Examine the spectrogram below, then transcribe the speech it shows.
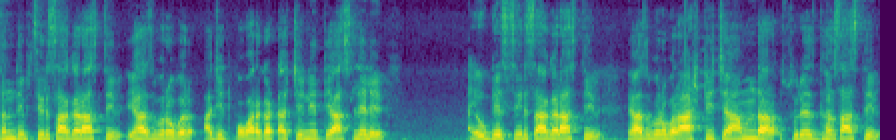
संदीप क्षीरसागर असतील याचबरोबर अजित पवार गटाचे नेते असलेले योगेश क्षीरसागर असतील याचबरोबर आष्टीचे आमदार सुरेश धस असतील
